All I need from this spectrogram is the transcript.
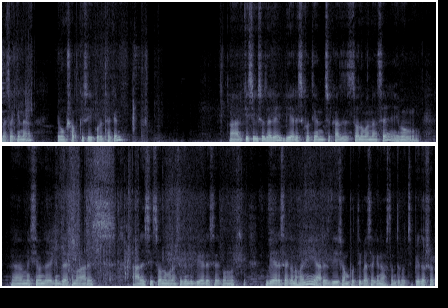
বেচা কেনা এবং সব কিছুই করে থাকেন। আর কিছু কিছু জায়গায় বিআরএস খতিয়ান কাজ চলমান আছে এবং ম্যাক্সিমাম জায়গায় কিন্তু এখনও আরএস আরএসই চলমান আছে, কিন্তু বিআরএস এর কোনো বিআরএস এখনও হয়নি। আরএস দিয়ে সম্পত্তি বেচা কেনা হস্তান্তর হচ্ছে। প্রিয় দর্শক,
